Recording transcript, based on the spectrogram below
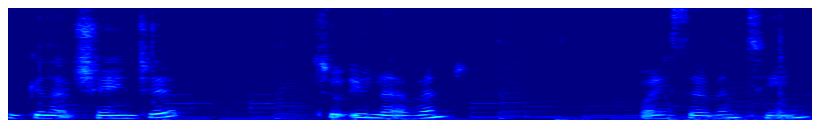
we're gonna change it to 11 by 17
